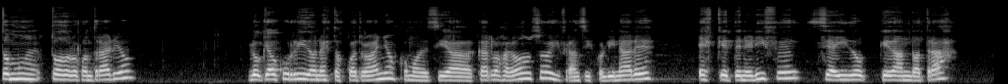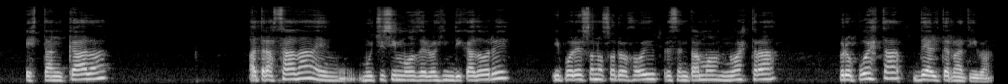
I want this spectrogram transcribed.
Todo, lo contrario, lo que ha ocurrido en estos cuatro años, como decía Carlos Alonso y Francisco Linares, es que Tenerife se ha ido quedando atrás, estancada, atrasada en muchísimos de los indicadores y por eso nosotros hoy presentamos nuestra propuesta de alternativa.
